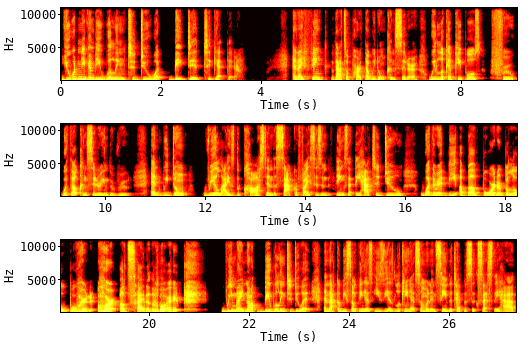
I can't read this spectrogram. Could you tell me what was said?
you wouldn't even be willing to do what they did to get there. And I think that's a part that we don't consider. We look at people's fruit without considering the root, and we don't realize the cost and the sacrifices and the things that they had to do, whether it be above board or below board or outside of the board, we might not be willing to do it. And that could be something as easy as looking at someone and seeing the type of success they have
